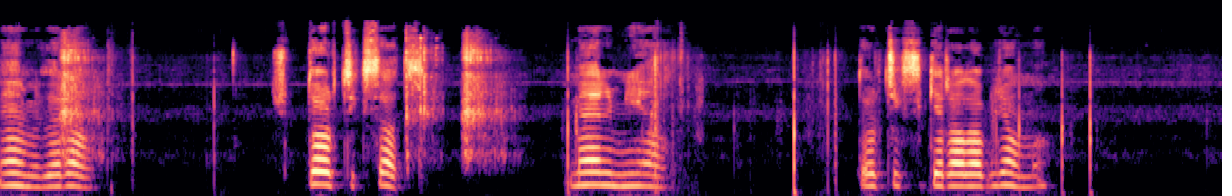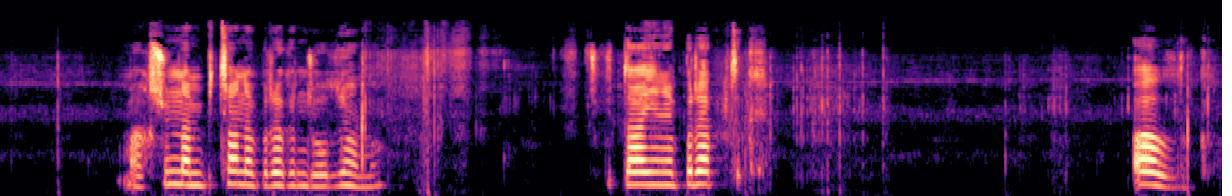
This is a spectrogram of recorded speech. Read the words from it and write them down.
Mermileri al. Şu 4x at. Mermiyi al. 4x'i geri alabiliyor mu? Bak şundan bir tane bırakınca oluyor mu? Çünkü daha yeni bıraktık. Aldık.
